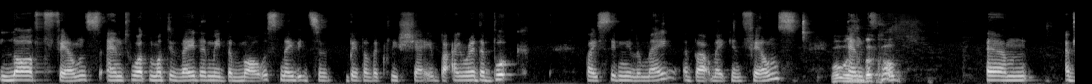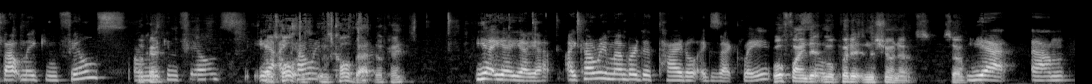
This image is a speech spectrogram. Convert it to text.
love films and what motivated me the most maybe it's a bit of a cliche but i read a book by sidney lumet about making films what was and, the book called um, about making films or okay. making films. Yeah, it was, called, it was called that. Okay. Yeah, yeah, yeah, yeah. I can't remember the title exactly. We'll find so, it and we'll put it in the show notes. So yeah, um,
